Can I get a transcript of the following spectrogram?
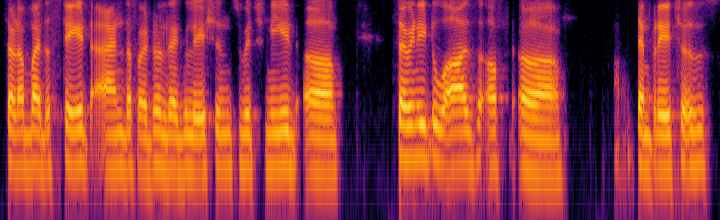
set up by the state and the federal regulations, which need uh, 72 hours of temperatures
